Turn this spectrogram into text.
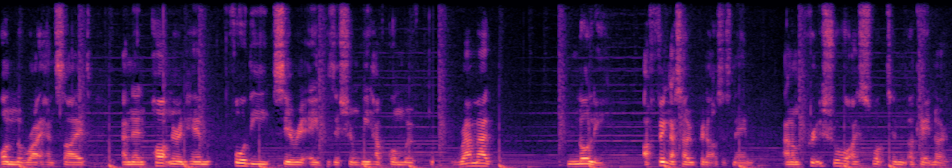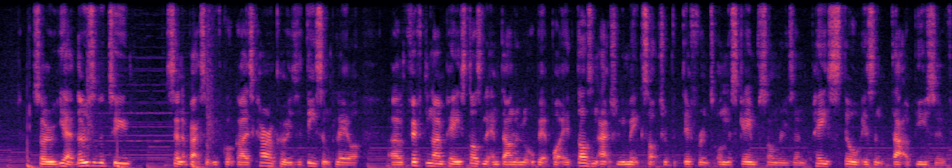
on the right hand side, and then partnering him for the Serie A position, we have gone with Ramag Ramagnoli I think that's how you pronounce his name. And I'm pretty sure I swapped him. Okay, no. So yeah, those are the two centre backs that we've got, guys. Carrico is a decent player. Um, 59 pace does let him down a little bit, but it doesn't actually make such of a difference on this game for some reason. Pace still isn't that abusive,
